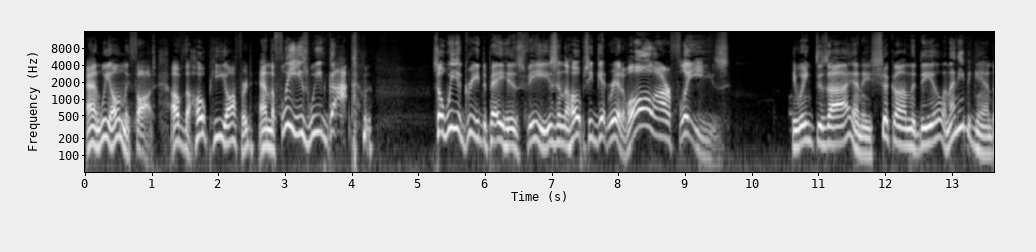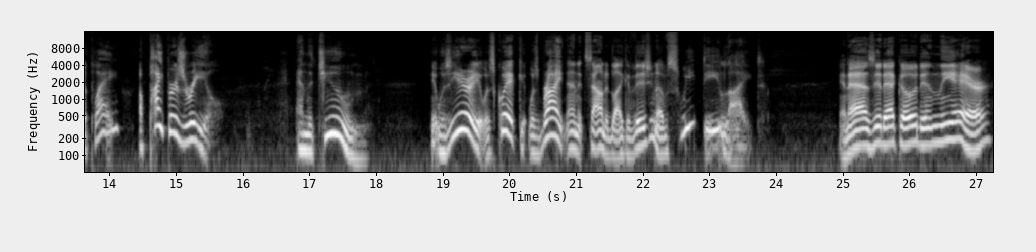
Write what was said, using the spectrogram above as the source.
and we only thought of the hope he offered and the fleas we'd got. so we agreed to pay his fees in the hopes he'd get rid of all our fleas. He winked his eye and he shook on the deal, and then he began to play a piper's reel. And the tune. It was eerie, it was quick, it was bright, and it sounded like a vision of sweet delight. And as it echoed in the air,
